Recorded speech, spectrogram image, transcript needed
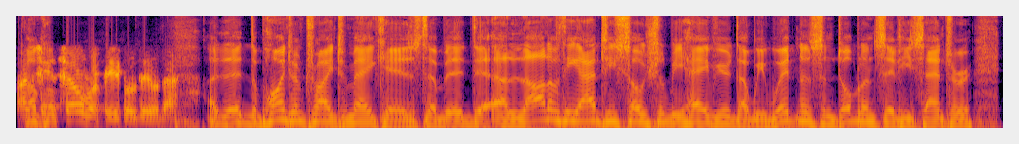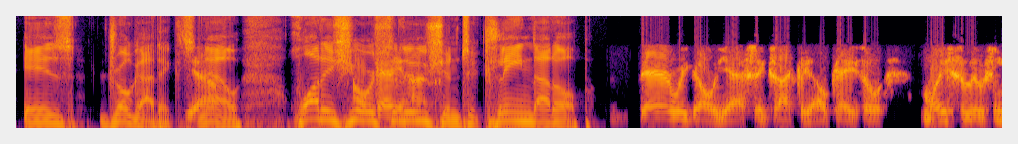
I've okay. seen sober people do that. Uh, the, the, point I'm trying to make is that a lot of the antisocial behaviour that we witness in Dublin city centre is drug addicts. Yeah. Now, what is your okay, solution uh, to clean that up? There we go. Yes, exactly. Okay, so my solution,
